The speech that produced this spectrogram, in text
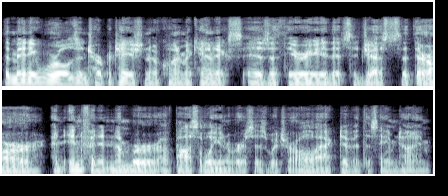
The many worlds interpretation of quantum mechanics is a theory that suggests that there are an infinite number of possible universes which are all active at the same time.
